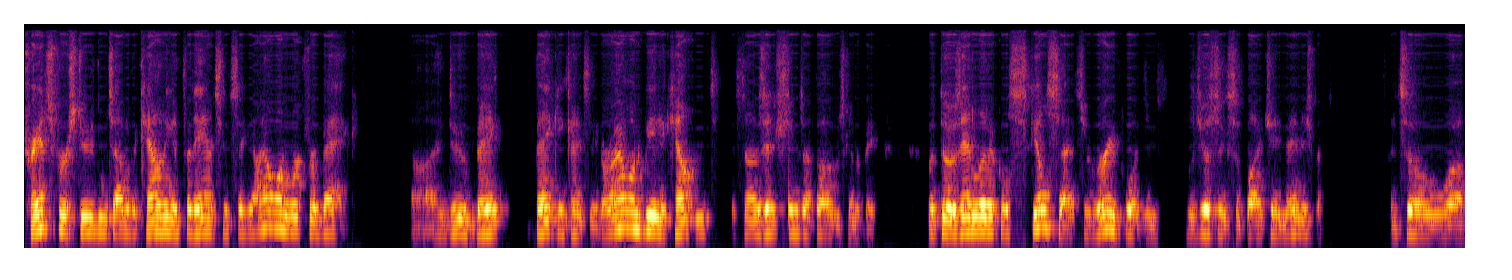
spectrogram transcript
transfer students out of accounting and finance who say, I don't want to work for a bank uh, and do bank banking kinds of thing, or I don't want to be an accountant. It's not as interesting as I thought it was going to be. But those analytical skill sets are very important in logistics supply chain management. And so uh,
